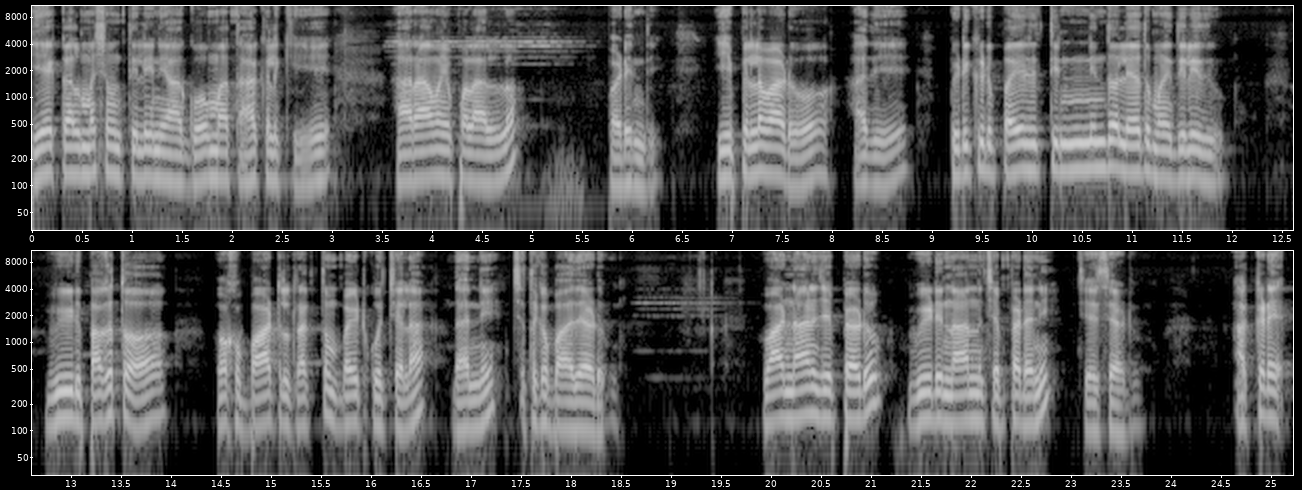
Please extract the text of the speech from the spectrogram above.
ఏ కల్మషం తెలియని ఆ గోమాత ఆకలికి ఆ రామయ్య పొలాల్లో పడింది. ఈ పిల్లవాడు అది పిడికిడి పైరు తిన్నిందో లేదో మనకు తెలియదు వీడి పగతో ఒక బాటిల్ రక్తం బయటకు వచ్చేలా దాన్ని చితకబాదాడు. వాడి నాన్న చెప్పాడు వీడి నాన్న చెప్పాడని చేశాడు. అక్కడే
